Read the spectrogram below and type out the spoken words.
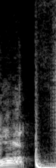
Let's.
